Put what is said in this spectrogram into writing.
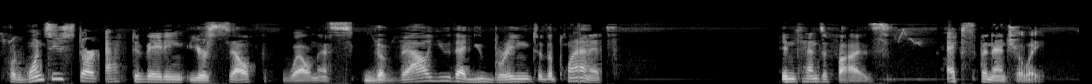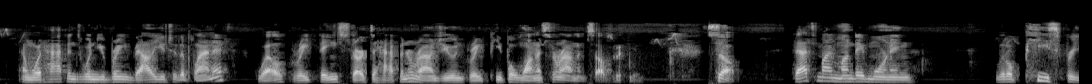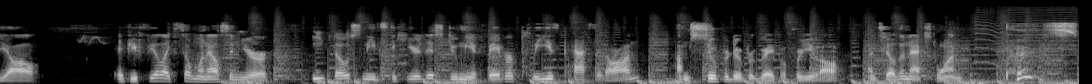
But once you start activating your self wellness, the value that you bring to the planet intensifies exponentially. And what happens when you bring value to the planet? Well, great things start to happen around you and great people want to surround themselves with you. So that's my Monday morning little piece for y'all. If you feel like someone else in your ethos needs to hear this, do me a favor. Please pass it on. I'm super duper grateful for you all. Until the next one, peace.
